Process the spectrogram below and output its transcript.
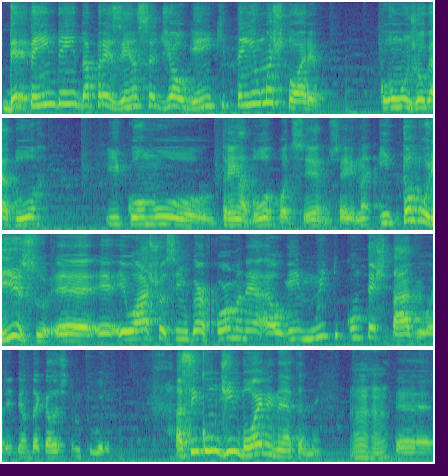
dependem da presença de alguém que tenha uma história como jogador e como treinador, pode ser, não sei. Mas, então, por isso, é, é, eu acho assim, o Gar Forman é alguém muito contestável ali dentro daquela estrutura. Assim como Jim Boylan né, também. Uhum. É,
